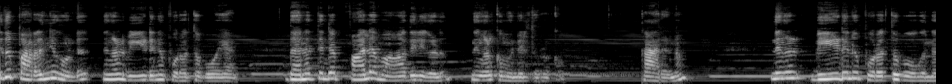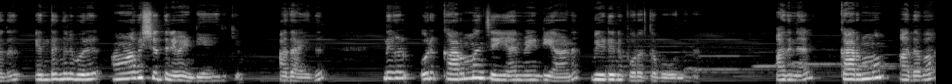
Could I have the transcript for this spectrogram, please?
ഇത് പറഞ്ഞുകൊണ്ട് നിങ്ങൾ വീടിന് പുറത്തു പോയാൽ ധനത്തിന്റെ പല വാതിലുകളും നിങ്ങൾക്ക് മുന്നിൽ തുറക്കും. കാരണം നിങ്ങൾ വീടിന് പുറത്തു പോകുന്നത് എന്തെങ്കിലും ഒരു ആവശ്യത്തിന് വേണ്ടിയായിരിക്കും. അതായത് നിങ്ങൾ ഒരു കർമ്മം ചെയ്യാൻ വേണ്ടിയാണ് വീടിന് പുറത്തു പോകുന്നത്. അതിനാൽ കർമ്മം അഥവാ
